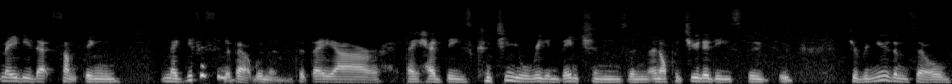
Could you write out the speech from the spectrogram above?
maybe that's something magnificent about women that they are they have these continual reinventions and, and opportunities to, to to renew themselves.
